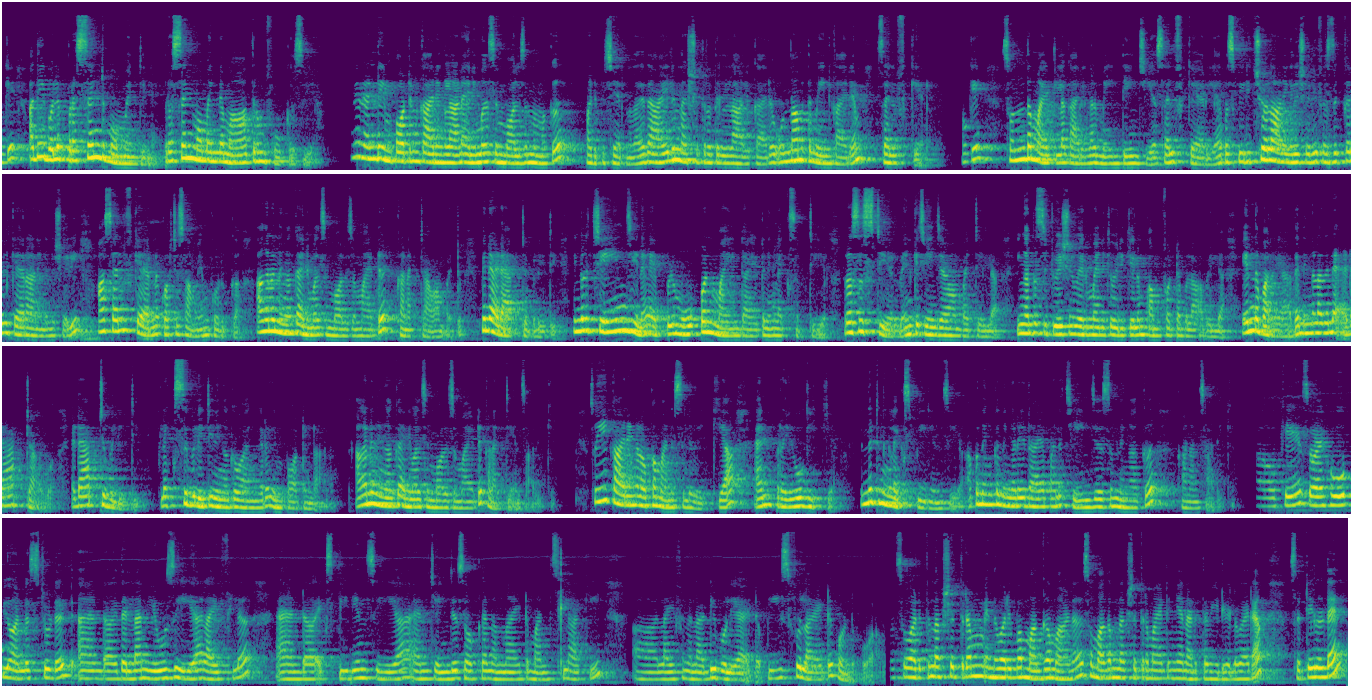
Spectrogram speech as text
ഓക്കെ അതേപോലെ പ്രസന്റ് മൊമെന്റിനെ പ്രസന്റ് മൊമെന്റിനെ മാത്രം ഫോക്കസ് ചെയ്യുക പിന്നെ രണ്ട് ഇമ്പോർട്ടന്റ് കാര്യങ്ങളാണ് അനിമൽ സിംബോളിസം നമുക്ക് പഠിപ്പിച്ചു തരുന്നത്. അതായത് ആയിരം നക്ഷത്രത്തിലുള്ള ആൾക്കാർ ഒന്നാമത്തെ മെയിൻ കാര്യം സെൽഫ് കെയർ ഓക്കെ സ്വന്തമായിട്ടുള്ള കാര്യങ്ങൾ മെയിന്റെയിൻ ചെയ്യുക. സെൽഫ് കെയർ ചെയ്യുക. ഇപ്പോൾ സ്പിരിച്വൽ ആണെങ്കിലും ശരി ഫിസിക്കൽ കെയർ ആണെങ്കിലും ശരി ആ സെൽഫ് കെയറിന് കുറച്ച് സമയം കൊടുക്കുക. അങ്ങനെ നിങ്ങൾക്ക് അനിമൽ സിംബോളിസമായിട്ട് കണക്ട് ആവാൻ പറ്റും. പിന്നെ അഡാപ്റ്റബിലിറ്റി നിങ്ങൾ ചേഞ്ചിനെ എപ്പോഴും ഓപ്പൺ മൈൻഡായിട്ട് നിങ്ങൾ അക്സെപ്റ്റ് ചെയ്യുക. റെസിസ്റ്റ് ചെയ്യരുത്. എനിക്ക് ചേഞ്ച് ആവാൻ പറ്റില്ല. ഇങ്ങനത്തെ സിറ്റുവേഷൻ വരുമ്പോൾ എനിക്ക് ഒരിക്കലും കംഫർട്ടബിൾ ആവില്ല. എന്ന് പറയാതെ നിങ്ങൾ അതിനെ അഡാപ്റ്റ് ആവുക. അഡാപ്റ്റബിലിറ്റി ഫ്ലെക്സിബിലിറ്റി നിങ്ങൾക്ക് ഭയങ്കര ഇമ്പോർട്ടന്റ് ആണ്. അങ്ങനെ നിങ്ങൾക്ക് അനിമൽ സിംബോളിസമായിട്ട് കണക്ട് ചെയ്യാൻ സാധിക്കും. സോ ഈ കാര്യങ്ങളൊക്കെ മനസ്സിൽ വയ്ക്കുക ആൻഡ് പ്രയോഗിക്കുക. എന്നിട്ട് നിങ്ങൾ എക്സ്പീരിയൻസ് ചെയ്യുക. അപ്പോൾ നിങ്ങൾക്ക് നിങ്ങളുടേതായ പല ചേഞ്ചസും നിങ്ങൾക്ക് കാണാൻ സാധിക്കും. Okay so I hope you understood it and ഇതെല്ലാം യൂസ് ചെയ്യുക ലൈഫിൽ ആൻഡ് എക്സ്പീരിയൻസ് ചെയ്യുക ആൻഡ് ചേഞ്ചസ് ഒക്കെ നന്നായിട്ട് മനസ്സിലാക്കി ലൈഫ് നല്ല അടിപൊളിയായിട്ട് പീസ്ഫുള്ളായിട്ട് കൊണ്ടുപോകാം സോ അടുത്ത നക്ഷത്രം എന്ന് പറയുമ്പോൾ മകമാണ്. സോ മകം നക്ഷത്രമായിട്ട് ഞാൻ അടുത്ത വീഡിയോയിൽ വരാം. So till then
